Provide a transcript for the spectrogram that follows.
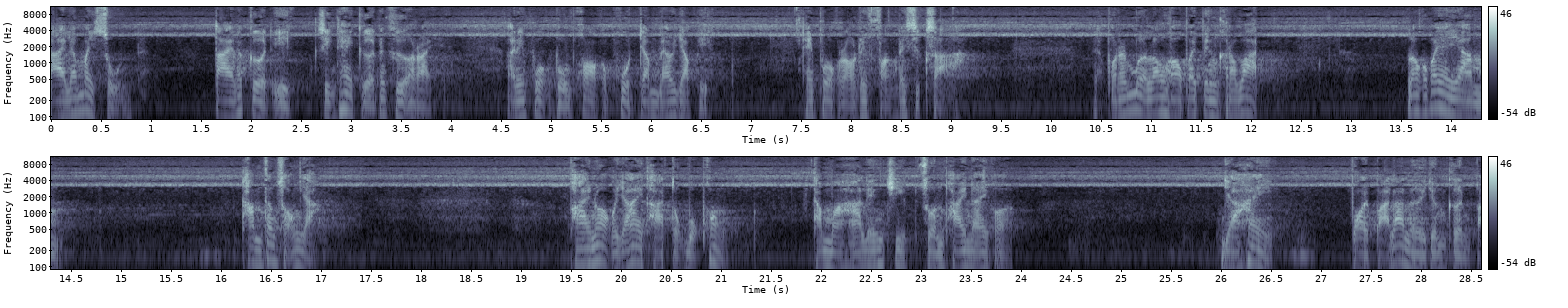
ตายแล้วไม่สูญตายแล้วเกิดอีก สิ่งที่ให้เกิดนั่นคืออะไร อันนี้พวกหลวงพ่อก็พูดย้ำแล้วย้ำอีก ให้พวกเราได้ฟังได้ศึกษา เพราะนั้นเมื่อเราเอาไปเป็นครวาตเราก็พยายามทำทั้งสองอย่าง ภายนอกก็อย่าให้ขาดตกบกพร่องทำมาหาเลี้ยงชีพ ส่วนภายในก็ อย่าให้ปล่อยป่าละเลยจนเกินไป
